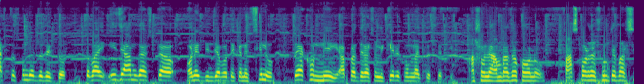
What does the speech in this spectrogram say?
আসতো সৌন্দর্য দেখতো। তো ভাই, এই যে আম গাছটা অনেক দিন যাবত এখানে ছিল, তো এখন নেই। আপনাদের আসলে কীরকম লাগতেছে আসলে আমরা যখন ফার্স্ট পর্যায়ে শুনতে পারছি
